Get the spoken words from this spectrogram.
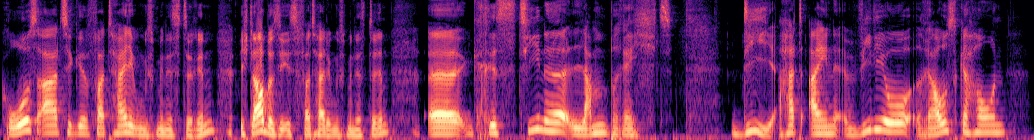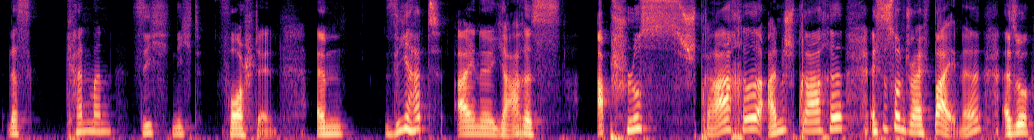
großartige Verteidigungsministerin, ich glaube, sie ist Verteidigungsministerin, äh, Christine Lambrecht, die hat ein Video rausgehauen, das kann man sich nicht vorstellen. Ähm, sie hat eine Jahresabschlusssprache, Ansprache. Es ist so ein Drive-by, ne? Also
